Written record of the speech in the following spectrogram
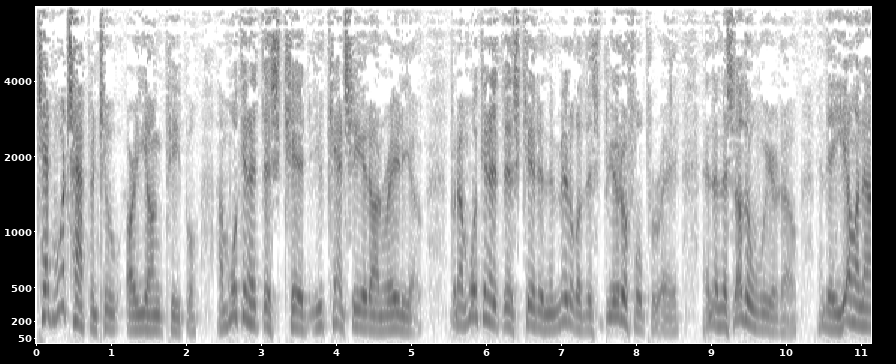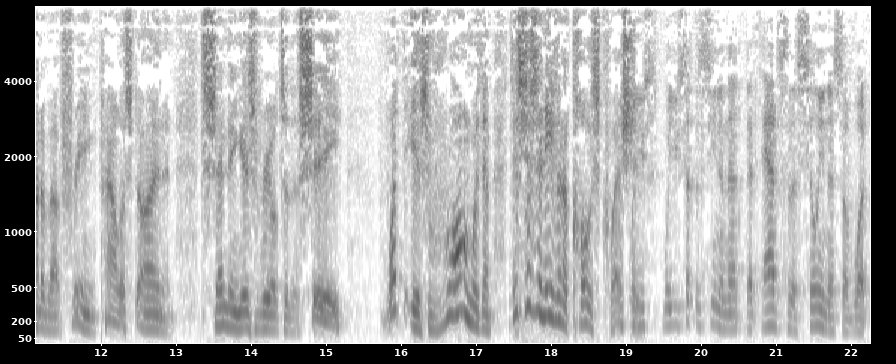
Ted, what's happened to our young people? I'm looking at this kid. You can't see it on radio, but I'm looking at this kid in the middle of this beautiful parade and then this other weirdo and they're yelling out about freeing Palestine and sending Israel to the sea. What is wrong with them? This isn't even a close question. Well, you, well, you set the scene, and that, that adds to the silliness of what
